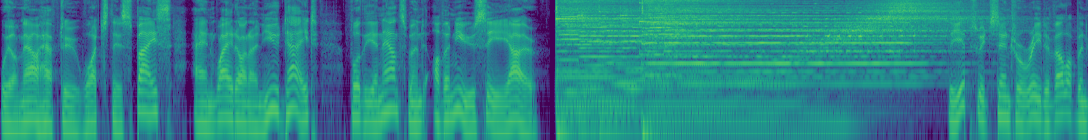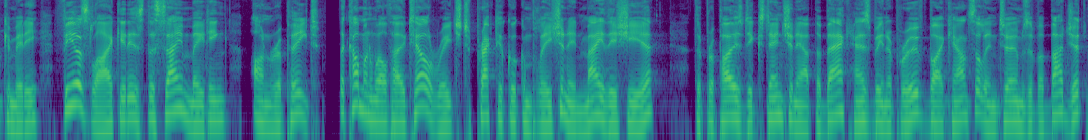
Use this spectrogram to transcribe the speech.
We'll now have to watch this space and wait on a new date for the announcement of a new CEO. The Ipswich Central Redevelopment Committee feels like it is the same meeting on repeat. The Commonwealth Hotel reached practical completion in May this year. The proposed extension out the back has been approved by Council in terms of a budget,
